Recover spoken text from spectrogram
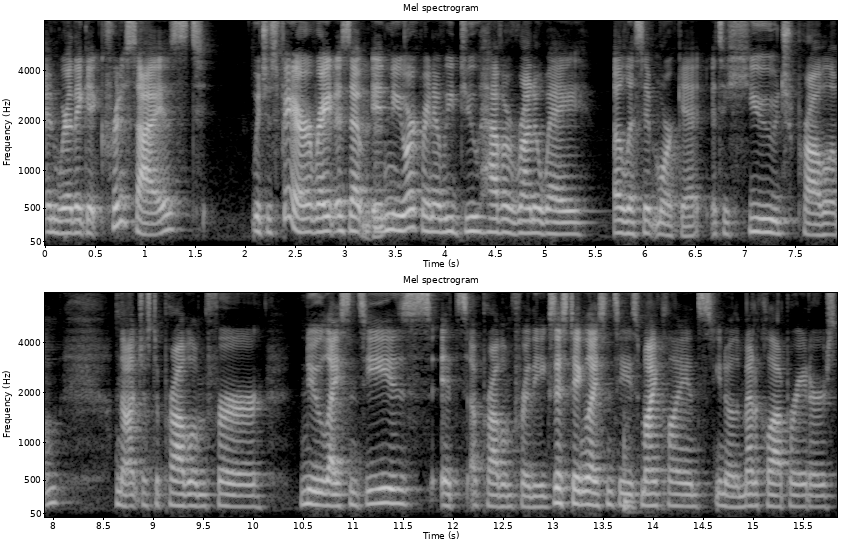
And where they get criticized, which is fair, right, is that mm-hmm. in New York right now, we do have a runaway illicit market. It's a huge problem, not just a problem for new licensees, it's a problem for the existing licensees, my clients, you know, the medical operators.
